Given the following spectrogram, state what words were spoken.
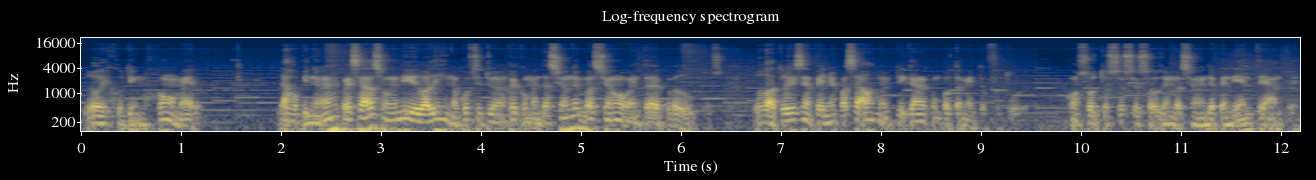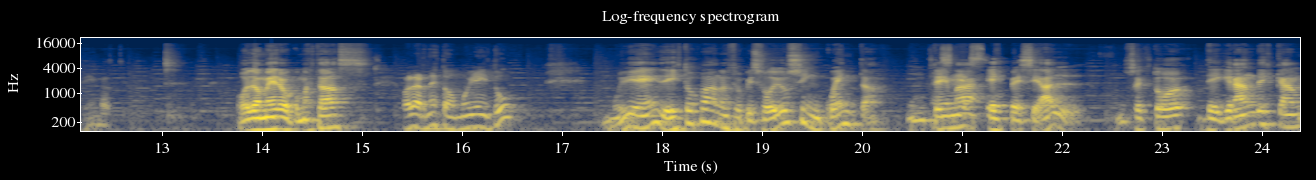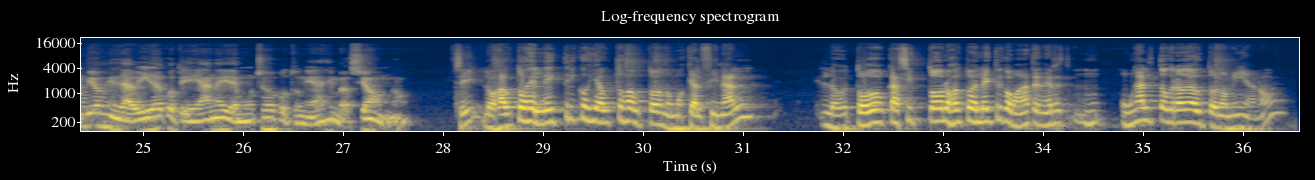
Lo discutimos con Homero. Las opiniones expresadas son individuales y no constituyen recomendación de inversión o venta de productos. Los datos y desempeños pasados no implican el comportamiento futuro. Consulta a su asesor de inversión independiente antes de invertir. Hola Homero, ¿cómo estás? Hola Ernesto, muy bien, ¿y tú? Muy bien, listos para nuestro episodio 50 un tema especial, un sector de grandes cambios en la vida cotidiana y de muchas oportunidades de inversión, ¿no? Sí, los autos eléctricos y autos autónomos, que al final todo, casi todos los autos eléctricos van a tener un alto grado de autonomía, ¿no?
